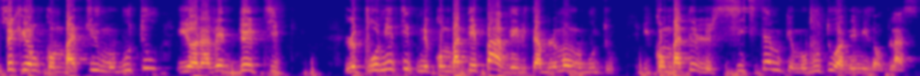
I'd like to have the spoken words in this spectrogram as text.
Ceux qui ont combattu Mobutu, il y en avait deux types. Le premier type ne combattait pas véritablement Mobutu. Il combattait le système que Mobutu avait mis en place.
